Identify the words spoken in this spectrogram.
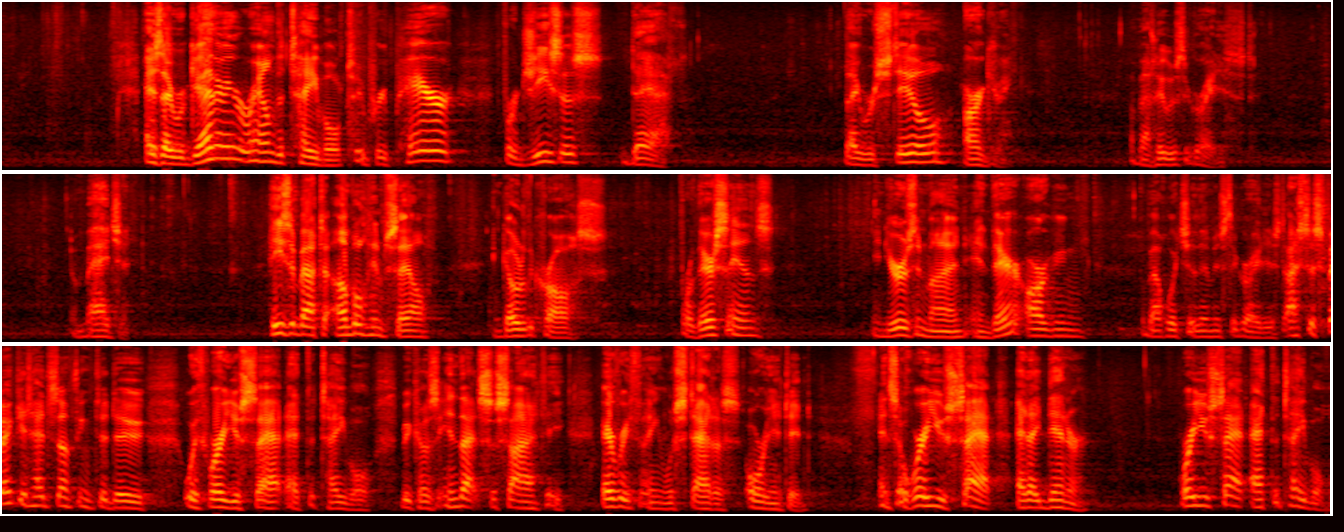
as they were gathering around the table to prepare for Jesus' death, they were still arguing about who was the greatest. Imagine. He's about to humble himself and go to the cross for their sins and yours and mine, and they're arguing about which of them is the greatest. I suspect it had something to do with where you sat at the table, because in that society, everything was status oriented. And so, where you sat at a dinner, where you sat at the table,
